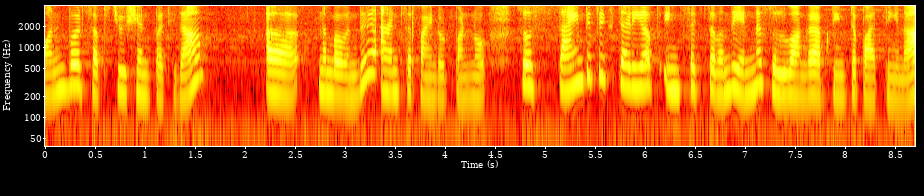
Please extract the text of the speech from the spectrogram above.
ஒன் வேர்ட் சப்ஸ்டியூஷன் பற்றி தான் நம்ம வந்து ஆன்சர் ஃபைண்ட் அவுட் பண்ணோம் ஸோ சயின்டிஃபிக் ஸ்டடி ஆஃப் இன்செக்ட்ஸை வந்து என்ன சொல்லுவாங்க அப்படின்ட்டு பார்த்தீங்கன்னா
